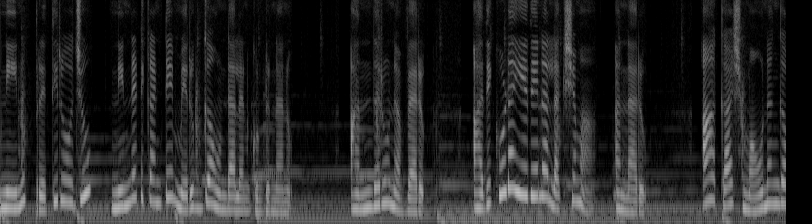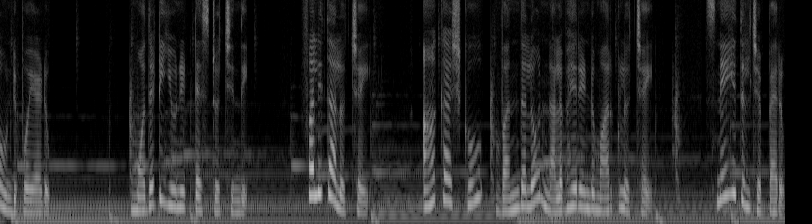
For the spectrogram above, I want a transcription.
నేను ప్రతిరోజూ నిన్నటికంటే మెరుగ్గా ఉండాలనుకుంటున్నాను. అందరూ నవ్వారు. అది కూడా ఏదైనా లక్ష్యమా? అన్నారు. ఆకాష్ మౌనంగా ఉండిపోయాడు. మొదటి యూనిట్ టెస్ట్ వచ్చింది. ఫలితాలొచ్చాయి. ఆకాష్కు వందలో నలభై రెండు మార్కులొచ్చాయి. స్నేహితులు చెప్పారు.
